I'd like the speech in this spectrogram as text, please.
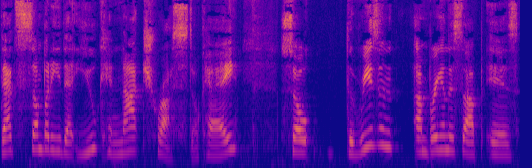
That's somebody that you cannot trust, okay? So the reason I'm bringing this up is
